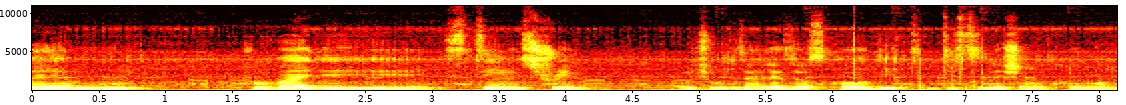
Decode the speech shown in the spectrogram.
um, provide a steam stream which we design let's just call it distillation column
